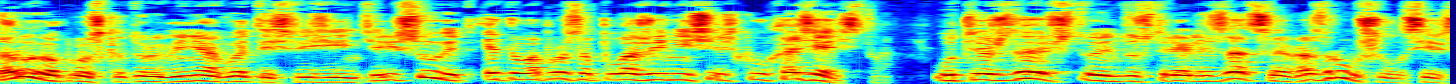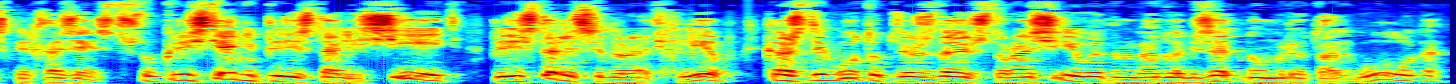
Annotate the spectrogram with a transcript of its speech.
Второй вопрос, который меня в этой связи интересует, это вопрос о положении сельского хозяйства. Утверждают, что индустриализация разрушила сельское хозяйство, что крестьяне перестали сеять, перестали собирать хлеб. Каждый год утверждают, что Россия в этом году обязательно умрет от голода.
